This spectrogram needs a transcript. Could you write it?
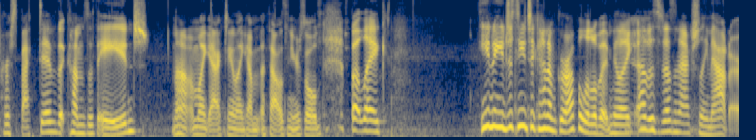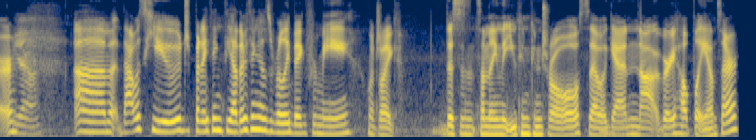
perspective that comes with age. No, I'm like acting like I'm a thousand years old, but like, you know, you just need to kind of grow up a little bit and be like, Yeah. oh, this doesn't actually matter. yeah. Um, that was huge, but I think the other thing that was really big for me, which like this isn't something that you can control, so again, not a very helpful answer.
